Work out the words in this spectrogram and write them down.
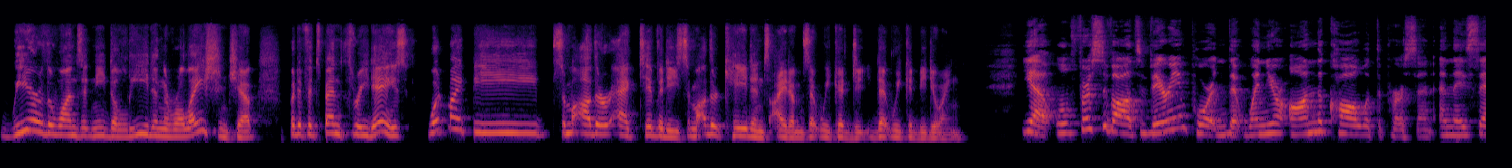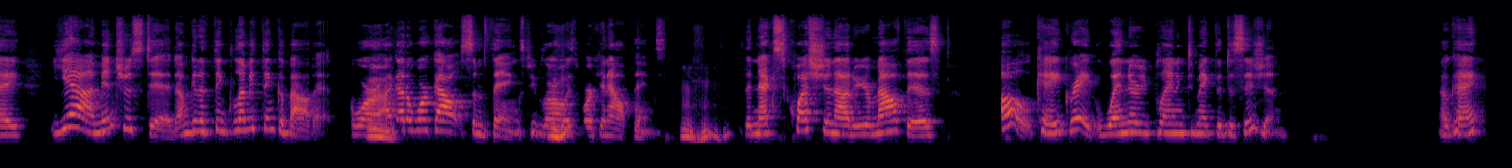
we are the ones that need to lead in the relationship. But if it's been three days, what might be some other activities, some other cadence items that we could do, that we could be doing? Yeah. Well, first of all, it's very important that when you're on the call with the person and they say, Yeah, I'm interested. I'm going to think, let me think about it. Or mm. I got to work out some things. People are mm-hmm. always working out things. Mm-hmm. The next question out of your mouth is, Oh, okay, great. When are you planning to make the decision? Okay.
